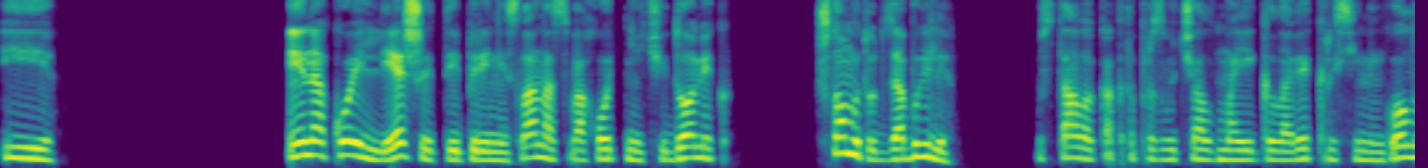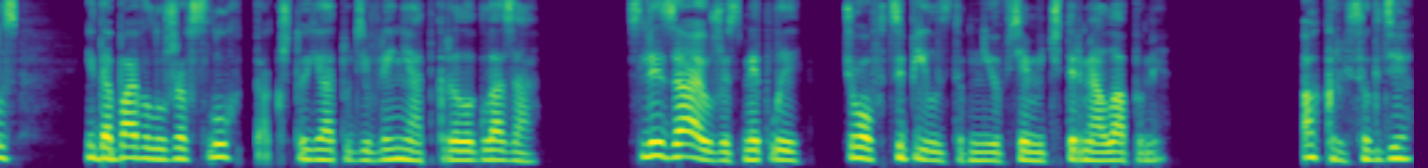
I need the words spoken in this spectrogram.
И... «И на кой леший ты перенесла нас в охотничий домик?» Что мы тут забыли?» Устало как-то прозвучал в моей голове крысиный голос и добавил уже вслух, так что я от удивления открыла глаза. «Слезай уже с метлы! Чего вцепилась-то в нее всеми четырьмя лапами?» «А крыса где?»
